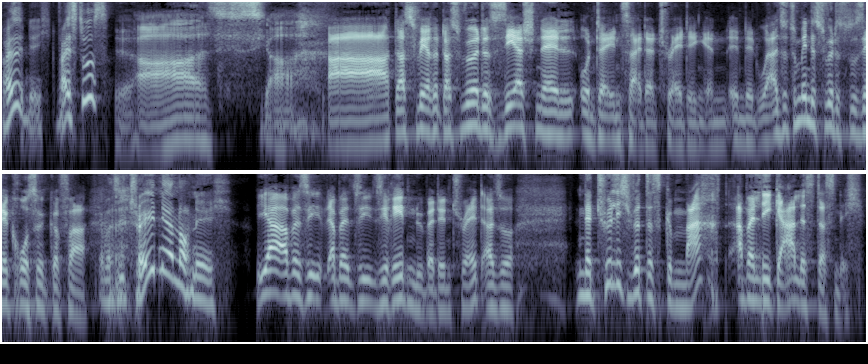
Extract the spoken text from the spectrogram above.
Weiß ich nicht. Weißt du es? Ja, ja. Ah, das wäre, das würde sehr schnell unter Insider Trading in, in den USA. Also zumindest würdest du sehr große Gefahr. Aber sie traden ja noch nicht. Ja, aber sie, aber sie, sie reden über den Trade. Also natürlich wird das gemacht, aber legal ist das nicht.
